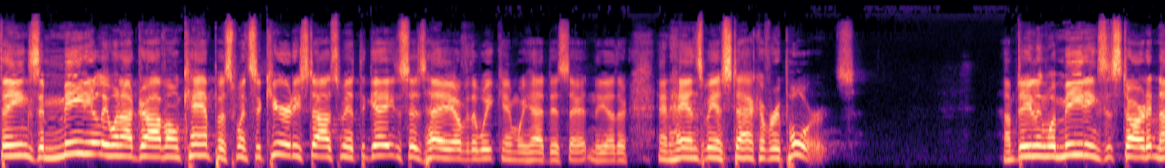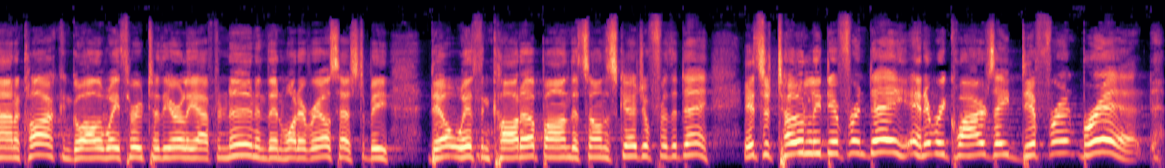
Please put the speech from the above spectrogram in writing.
things immediately when I drive on campus when security stops me at the gate and says, Hey, over the weekend we had this, that, and the other, and hands me a stack of reports. I'm dealing with meetings that start at nine o'clock and go all the way through to the early afternoon, and then whatever else has to be dealt with and caught up on that's on the schedule for the day. It's a totally different day, and it requires a different bread.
